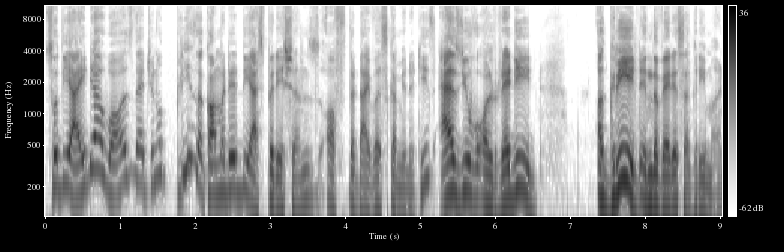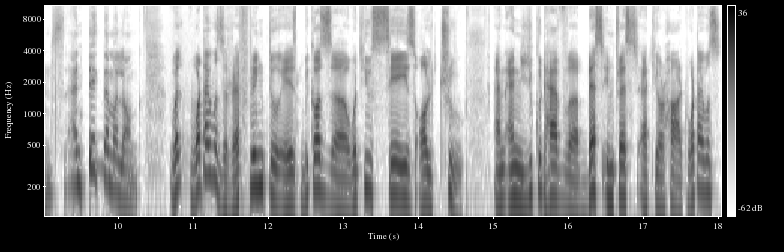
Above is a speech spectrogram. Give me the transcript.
So the idea was that, you know, please accommodate the aspirations of the diverse communities as you've already agreed in the various agreements and take them along. Well, what I was referring to is because uh, what you say is all true. And, and you could have uh, best interests at your heart. What I was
